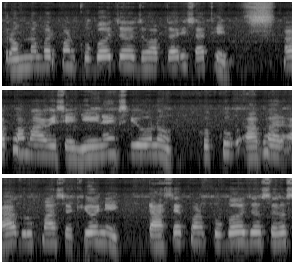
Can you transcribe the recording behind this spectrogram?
ક્રમ નંબર પણ ખૂબ જ જવાબદારી સાથે આપવામાં આવે છે. નિર્ણાયકશ્રીઓનો ખૂબ ખૂબ આભાર. આ ગ્રુપમાં સખીઓને ટાસક પણ ખૂબ જ સરસ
